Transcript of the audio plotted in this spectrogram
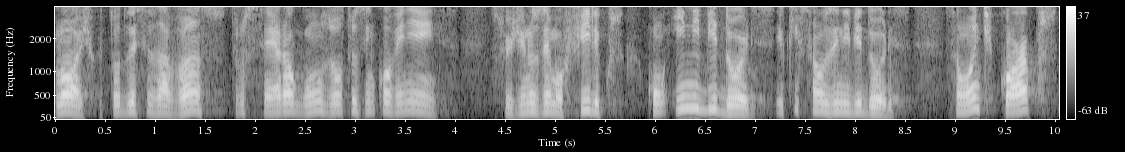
Lógico, todos esses avanços trouxeram alguns outros inconvenientes. Surgiram os hemofílicos com inibidores. E o que são os inibidores? São anticorpos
